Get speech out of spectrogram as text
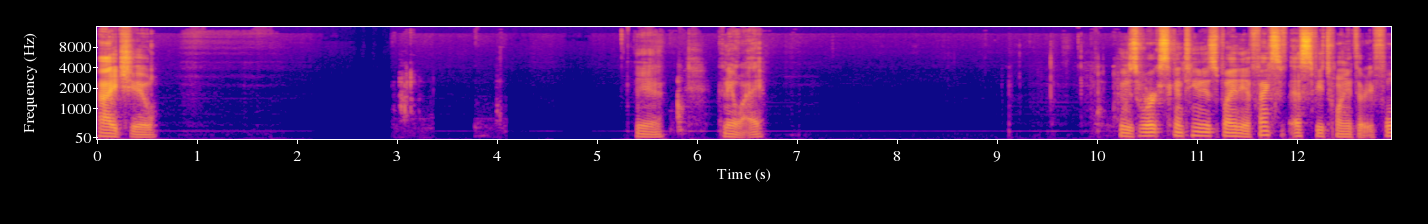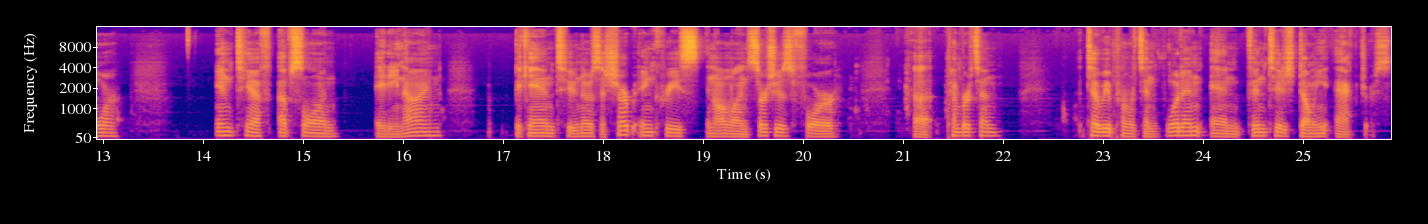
Hi, Chu. Yeah. Anyway. Whose works continue to display the effects of SCP-2034. MTF Epsilon 89 began to notice a sharp increase in online searches for uh, Pemberton, Toby Pemberton Wooden, and Vintage Dummy Actress,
